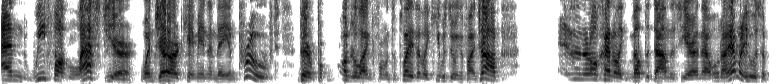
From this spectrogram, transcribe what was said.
And we thought last year when Gerrard came in and they improved their underlying performance of play that like he was doing a fine job. And then it all kind of like melted down this year. And now Unai Emery, who is a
